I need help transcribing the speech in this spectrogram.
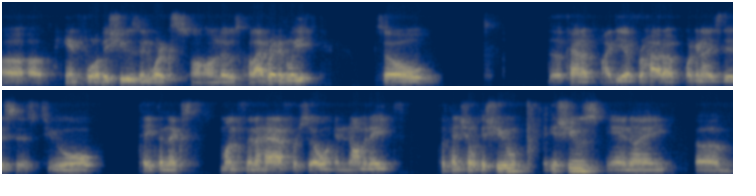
uh, a handful of issues and works on those collaboratively. So the kind of idea for how to organize this is to take the next month and a half or so and nominate potential issue, issues in a um,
